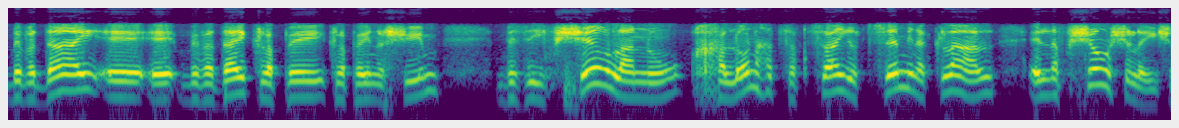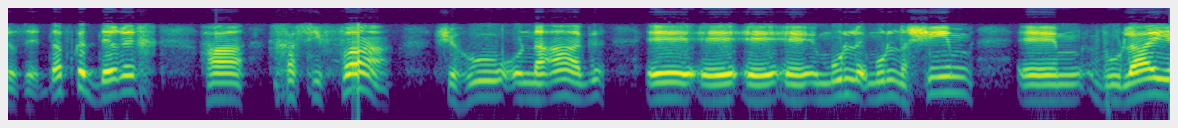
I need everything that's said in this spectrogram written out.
בוודאי, אה, אה, בוודאי כלפי, כלפי נשים, וזה אפשר לנו חלון הצצה יוצא מן הכלל אל נפשו של האיש הזה, דווקא דרך החשיפה שהוא נהג אה, מול, מול נשים, ואולי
